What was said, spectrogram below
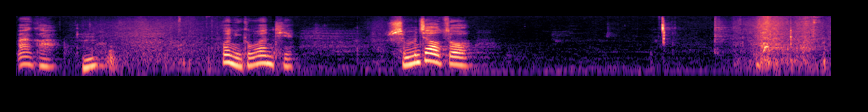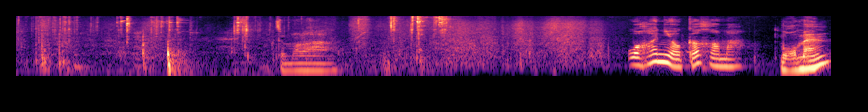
麦克，嗯，问你个问题，什么叫做怎么了？我和你有隔阂吗？我们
